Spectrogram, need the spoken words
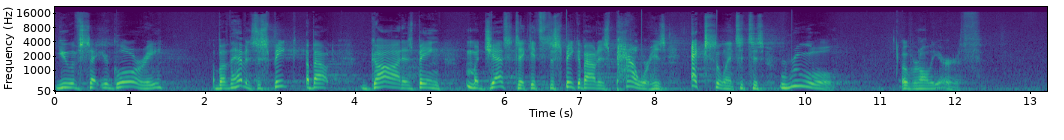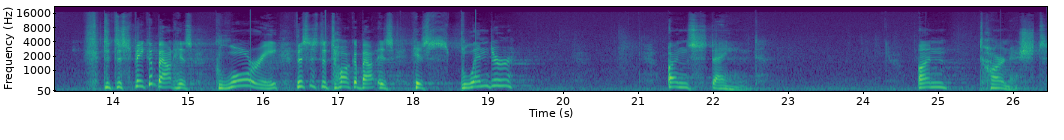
you have set your glory above the heavens. To speak about God as being majestic, it's to speak about his power, his excellence, it's his rule over all the earth. To, to speak about his glory, this is to talk about his, his splendor unstained, untarnished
